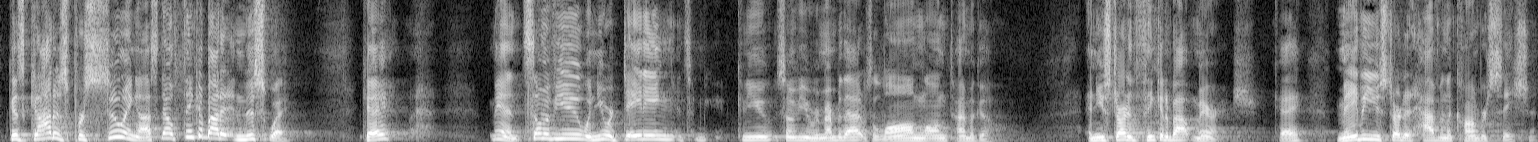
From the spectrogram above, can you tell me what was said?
Because God is pursuing us. Now, think about it in this way, okay? Man, some of you, when you were dating, can you, some of you remember that? It was a long, long time ago. And you started thinking about marriage, okay? Maybe you started having the conversation.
